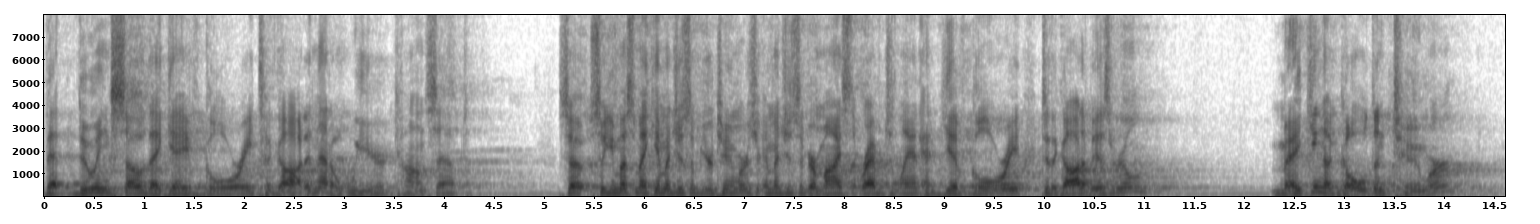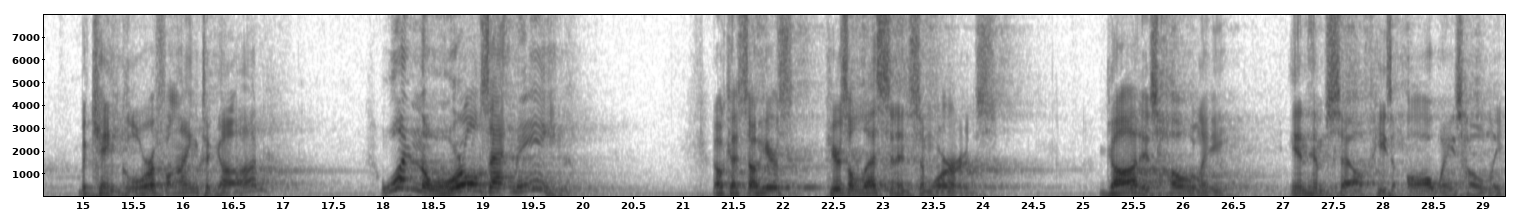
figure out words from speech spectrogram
that doing so they gave glory to God. Isn't that a weird concept? So, so you must make images of your tumors, images of your mice that ravage the land, and give glory to the God of Israel? making a golden tumor became glorifying to God? What in the world does that mean? Okay, so here's, here's a lesson in some words God is holy in himself, He's always holy,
